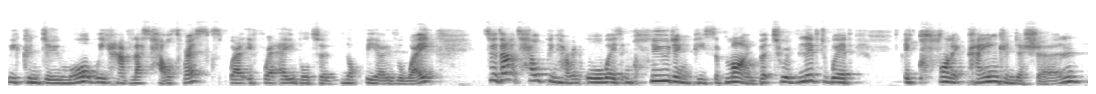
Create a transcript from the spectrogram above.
we can do more. We have less health risks where if we're able to not be overweight. So that's helping her in all ways, including peace of mind. But to have lived with a chronic pain condition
